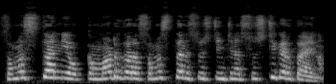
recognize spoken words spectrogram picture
సమస్తాన్ని ఒక్క మాట ద్వారా సమస్తాన్ని సృష్టించిన సృష్టికర్త ఆయన.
